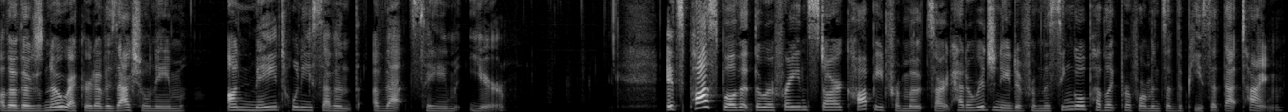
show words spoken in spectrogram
although there's no record of his actual name, on May 27th of that same year. It's possible that the refrain star copied from Mozart had originated from the single public performance of the piece at that time.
